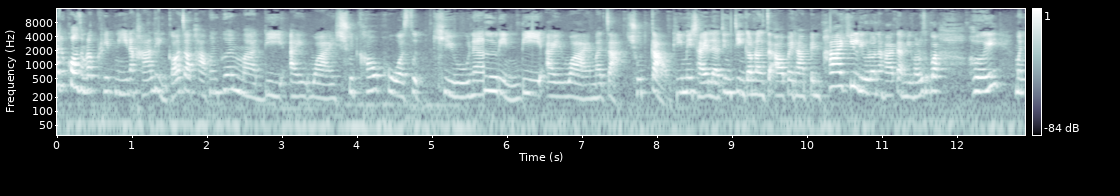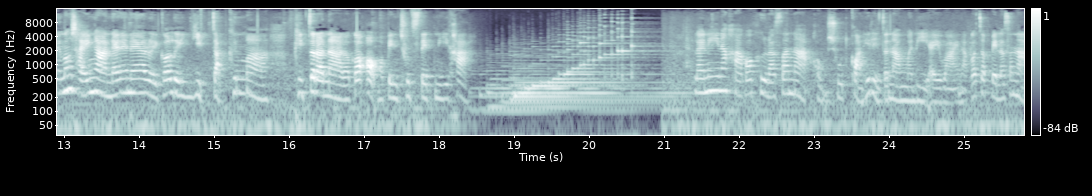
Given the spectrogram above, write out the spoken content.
ค่ะทุกคนสำหรับคลิปนี้นะคะ หลินก็จะพาเพื่อนๆมา DIY ชุดเข้าครัวสุดคิวนะคือหลิน DIY มาจากชุดเก่าที่ไม่ใช้แล้วจริง ๆกำลังจะเอาไปทำเป็นผ้าขี้ริ้วแล้วนะคะ แต่มีความรู้สึกว่าเฮ้ย มันยังต้องใช้งานได้แน่ ๆ เลยก็เลยหยิบจับขึ้นมา พิจารณาแล้วก็ออกมาเป็นชุดเซตนี้ค่ะ และนี่นะคะก็คือลักษณะของชุดก่อนที่หลินจะนำมา DIY นะก็จะเป็นลักษณะ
